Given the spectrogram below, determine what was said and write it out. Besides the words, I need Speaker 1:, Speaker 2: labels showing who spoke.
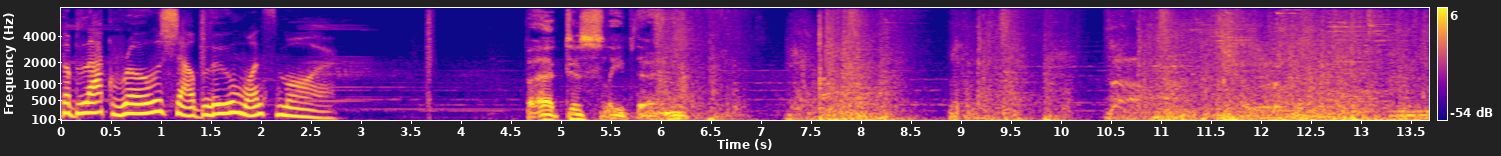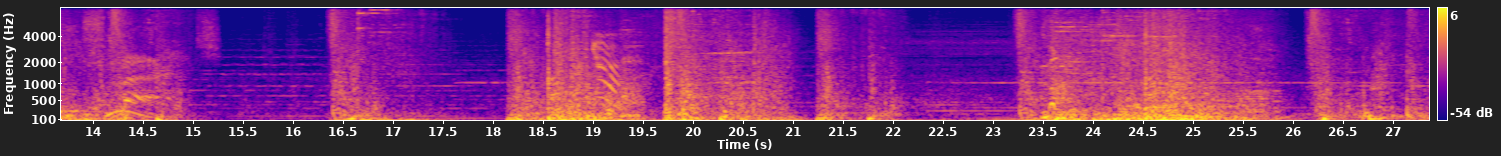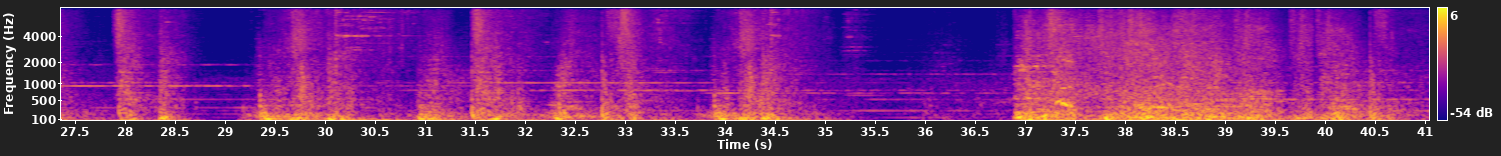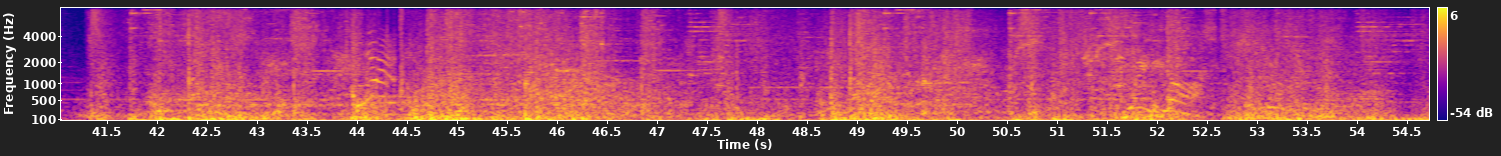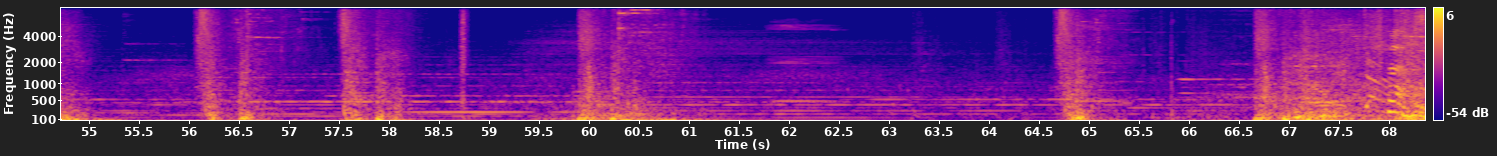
Speaker 1: The black rose shall bloom once more.
Speaker 2: Back to sleep then.
Speaker 3: First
